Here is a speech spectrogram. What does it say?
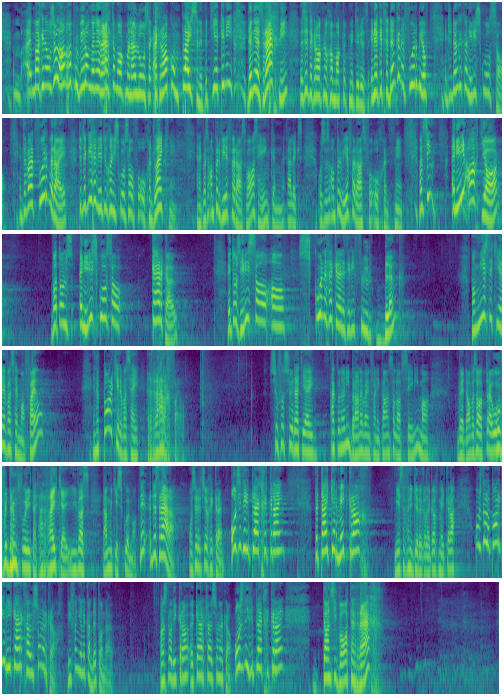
maar ek het al so lank geprobeer om dinge reg te maak, maar nou los ek. Ek raak complacent. Dit beteken nie dinge is reg nie. Dis net ek raak nog gemaklik met hoe dit is. En ek het gedink aan 'n voorbeeld en toe dink ek aan hierdie skoolsaal. En terwyl ek voorberei het, het ek nie geweet hoe gaan die skoolsaal vanoggend lyk nie. En ek was amper weer verras. Waar's Henk en Alex? Ons was amper weer verras vanoggend, nê. Nee. Want sien, in hierdie 8 jaar wat ons in hierdie skoolsaal kerk hou, het ons hierdie saal al skoon gekry dat hierdie vloer blink. Maar meeste kere was hy maar vuil. En 'n paar kere was hy regtig vuil. Soveel sodat jy ek wil nou nie brandewyn van die kansel af sê nie, maar weet, dan was daar 'n troue of ding voor die tyd. Dan ryk jy, hier was, dan moet jy skoon maak. Dit dis regtig. Ons het dit so gekry. Ons het hierdie plek gekry. Partykeer met krag, meeste van die kere gelukkig met krag. Ons het al 'n paar keer hier kerk gehou sonder krag. Wie van julle kan dit onthou? Ons al die kerk gehou sonder krag. Ons het hierdie plek gekry. Dan is die water reg.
